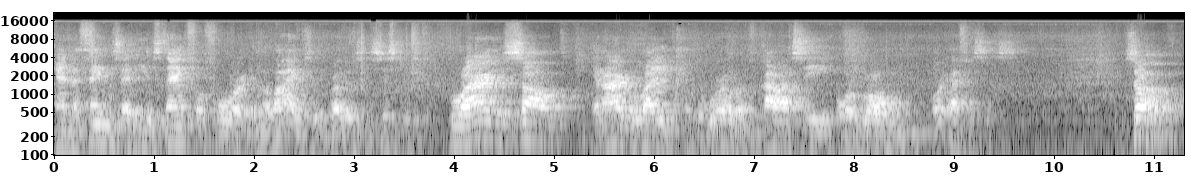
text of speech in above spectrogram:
and the things that he is thankful for in the lives of the brothers and sisters who are the salt and are the light of the world of Colossae or Rome or Ephesus. So,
